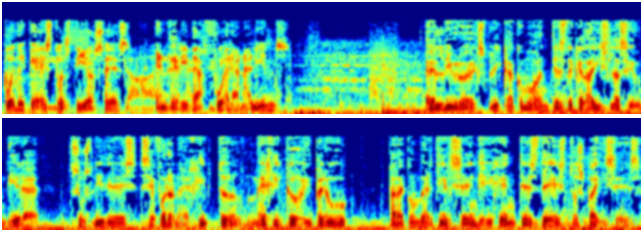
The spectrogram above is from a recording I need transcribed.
¿puede que estos dioses en realidad fueran aliens? El libro explica cómo antes de que la isla se hundiera, sus líderes se fueron a Egipto, México y Perú para convertirse en dirigentes de estos países.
